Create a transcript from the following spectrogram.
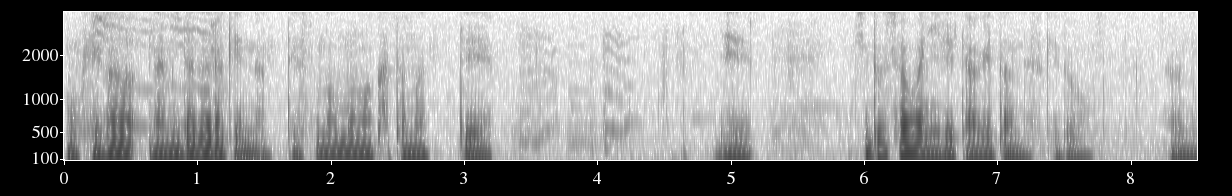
もう毛が涙だらけになってそのまま固まってで一度シャワーに入れてあげたんですけどあの、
